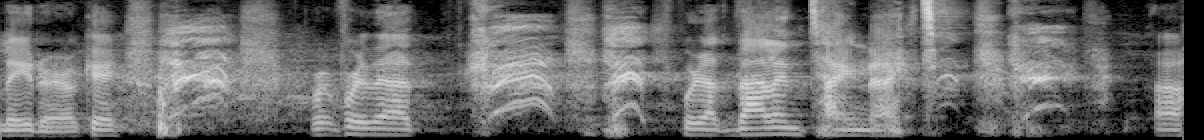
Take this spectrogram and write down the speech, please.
later, okay? for, for that for that Valentine night. uh,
